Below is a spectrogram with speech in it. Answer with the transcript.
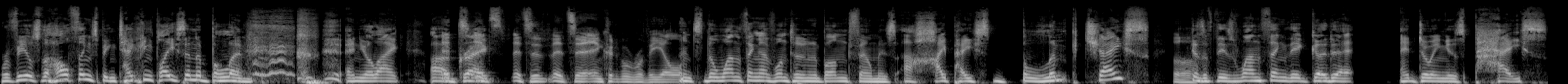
reveals the whole thing's been taking place in a blimp. and you're like, oh, it's, great. It's it's a it's an incredible reveal. It's the one thing I've wanted in a Bond film is a high paced blimp chase. Because if there's one thing they're good at, at doing is pace.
